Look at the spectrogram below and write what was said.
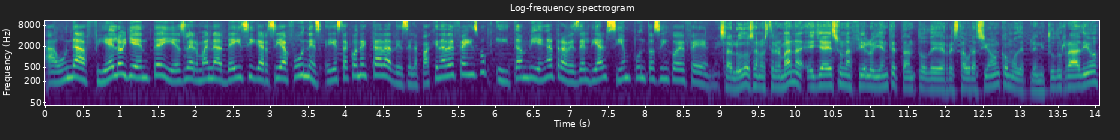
a una fiel oyente y es la hermana Daisy García Funes. Ella está conectada desde la página de Facebook y también a través del dial 100.5 FM. Saludos a nuestra hermana. Ella es una fiel oyente tanto de Restauración como de Plenitud Radio.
